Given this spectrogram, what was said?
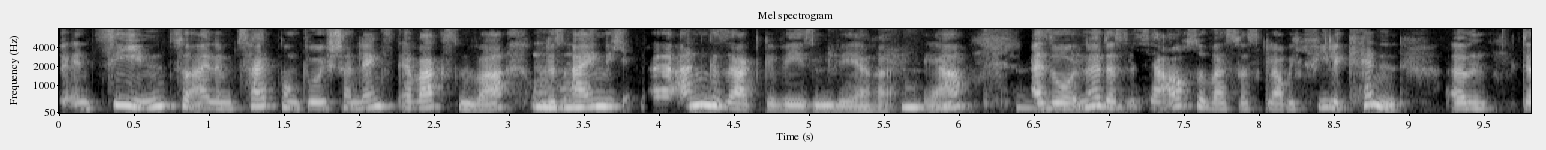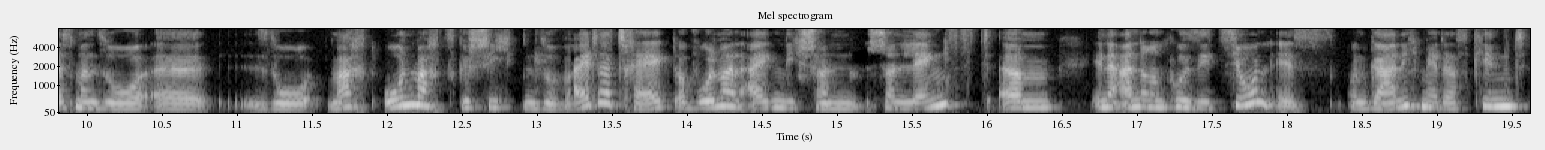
entziehen zu einem Zeitpunkt, wo ich schon längst erwachsen war und es Mhm. eigentlich äh, angesagt gewesen wäre. Mhm. Ja, also ne, das ist ja auch sowas, was glaube ich viele kennen, ähm, dass man so äh, so Macht Ohnmachtsgeschichten so weiterträgt, obwohl man eigentlich schon schon längst ähm, in einer anderen Position ist und gar nicht mehr das Kind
